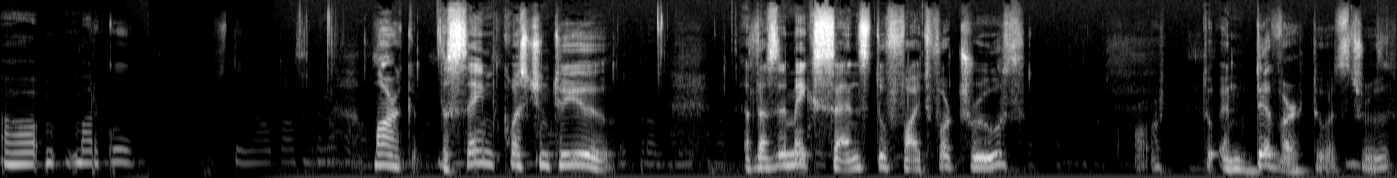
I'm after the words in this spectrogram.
Uh, Marku, stejná otázka na vás. Mark, the same question to you. Does it make sense to fight for truth or to endeavor towards truth.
